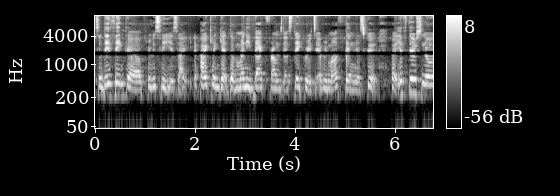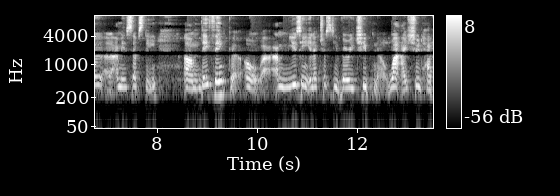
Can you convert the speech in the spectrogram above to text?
So they think uh, previously it's like if i can get the money back from the state grid every month then it's good. But if there's no uh, i mean subsidy um, they think, uh, oh, I'm using electricity very cheap now. Why I should have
